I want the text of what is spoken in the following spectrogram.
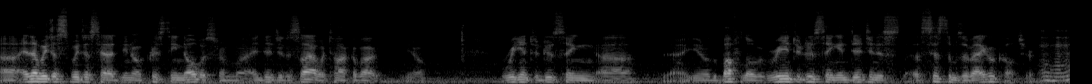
Uh, and then we just we just had you know Christine Nobiss from uh, Indigenous Iowa talk about you know reintroducing uh, uh, you know the buffalo, reintroducing indigenous uh, systems of agriculture. Mm-hmm.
